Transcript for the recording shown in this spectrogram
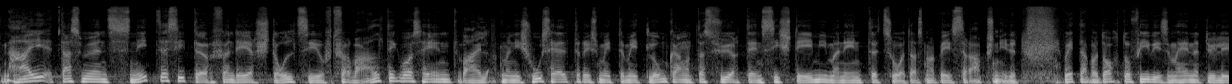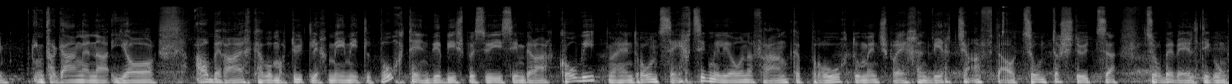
Nein, das müssen sie nicht. Sie dürfen eher stolz sein auf die Verwaltung, die sie haben, weil man ist haushälterisch mit den Mitteln umgegangen und das führt dann systemimmanent dazu, dass man besser abschneidet. Ich möchte aber doch darauf hinweisen, wir haben natürlich im vergangenen Jahr auch Bereiche wo wir deutlich mehr Mittel gebraucht haben, wie beispielsweise im Bereich Covid. Wir haben rund 60 Millionen Franken gebraucht, um entsprechend Wirtschaft auch zu unterstützen zur Bewältigung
